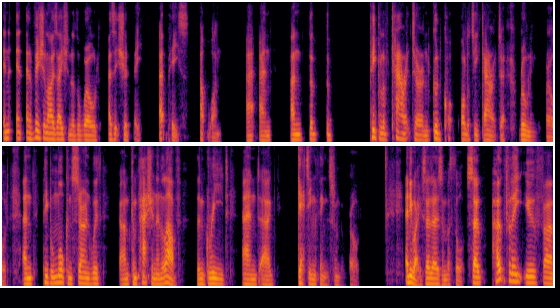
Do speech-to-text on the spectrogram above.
in, in, in a visualization of the world as it should be, at peace, at one, uh, and and the the people of character and good quality character ruling the world, and people more concerned with um, compassion and love than greed and uh, getting things from the world. Anyway, so those are my thoughts. So hopefully you've uh,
